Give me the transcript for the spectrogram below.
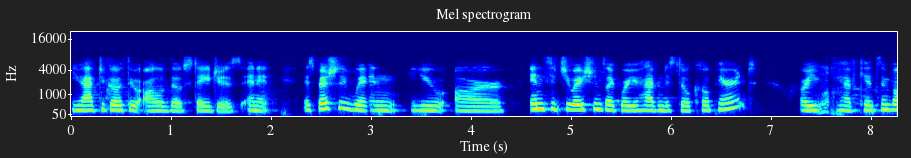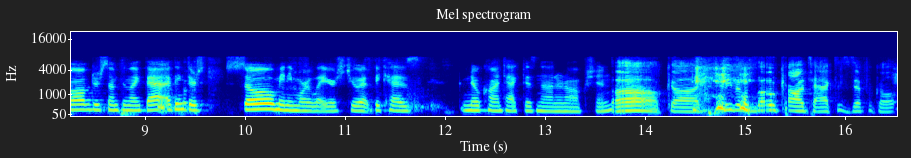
you have to go through all of those stages. And it, especially when you are in situations like where you're having to still co-parent, or you, you have kids involved, or something like that. I think there's so many more layers to it because no contact is not an option. Oh God, even low contact is difficult.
